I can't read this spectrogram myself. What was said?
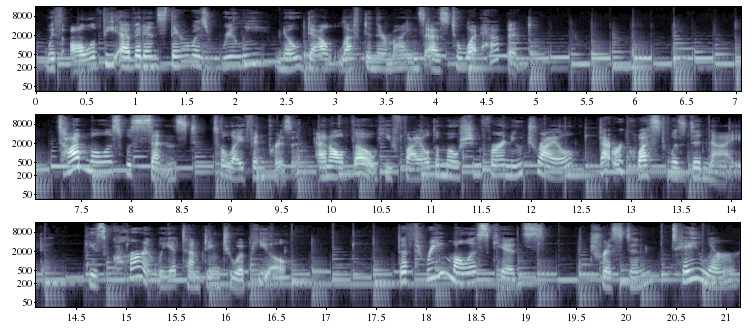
With all of the evidence, there was really no doubt left in their minds as to what happened. Todd Mullis was sentenced to life in prison, and although he filed a motion for a new trial, that request was denied. He's currently attempting to appeal. The three Mullis kids, Tristan, Taylor,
